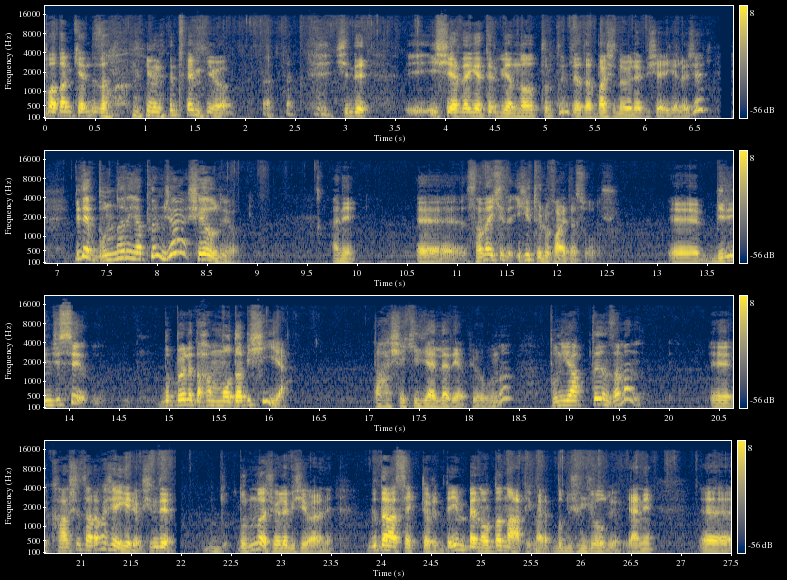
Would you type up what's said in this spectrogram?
Bu adam kendi zamanını yönetemiyor. Şimdi iş yerine getirip yanına oturtunca da başına öyle bir şey gelecek. Bir de bunları yapınca şey oluyor. Hani e, sana iki, iki türlü faydası olur. E, birincisi bu böyle daha moda bir şey ya. Daha şekil yerler yapıyor bunu. Bunu yaptığın zaman e, karşı tarafa şey geliyor. Şimdi du- durumda şöyle bir şey var hani gıda sektöründeyim ben orada ne yapayım? Evet bu düşünce oluyor. Yani e,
